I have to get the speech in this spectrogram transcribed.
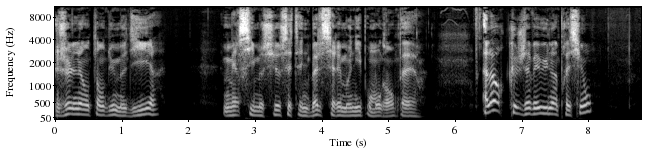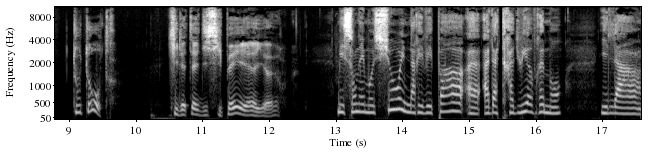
je l'ai entendu me dire Merci monsieur, c'était une belle cérémonie pour mon grand-père. Alors que j'avais eu l'impression, tout autre, qu'il était dissipé et ailleurs. Mais son émotion, il n'arrivait pas à, à la traduire vraiment. Il a,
